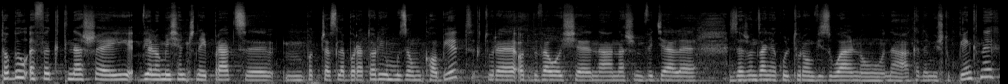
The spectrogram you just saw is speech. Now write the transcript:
To był efekt naszej wielomiesięcznej pracy mm, podczas laboratorium Muzeum Kobiet, które odbywało się na naszym Wydziale Zarządzania Kulturą Wizualną na Akademii Sztuk Pięknych.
